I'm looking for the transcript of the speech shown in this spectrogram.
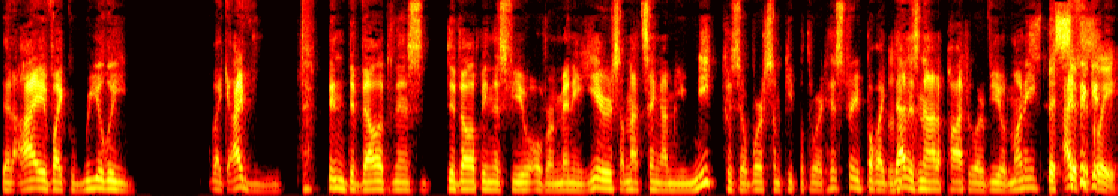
that I've like really like I've been developing this developing this view over many years. I'm not saying I'm unique because there were some people throughout history, but like mm-hmm. that is not a popular view of money. Specifically, it,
